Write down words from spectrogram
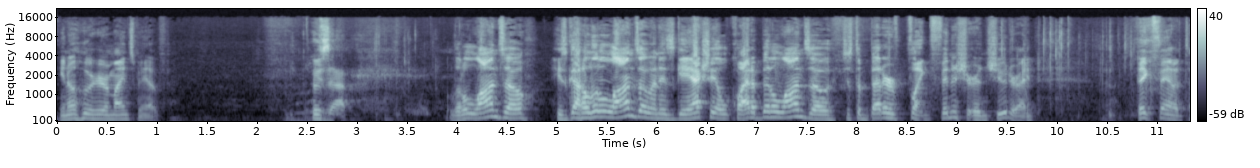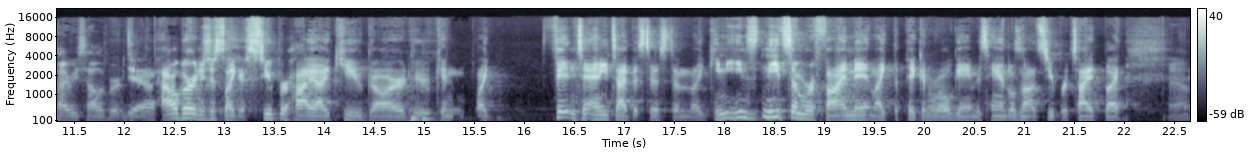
you know who he reminds me of? Who's that? Little Lonzo. He's got a little Lonzo in his game. Actually, quite a bit of Lonzo. Just a better like finisher and shooter. I big fan of Tyrese Halliburton. Yeah, Halliburton is just like a super high IQ guard who can like fit into any type of system. Like he needs needs some refinement, like the pick and roll game. His handle's not super tight, but yeah.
